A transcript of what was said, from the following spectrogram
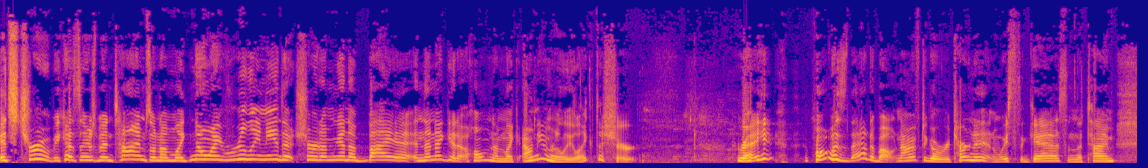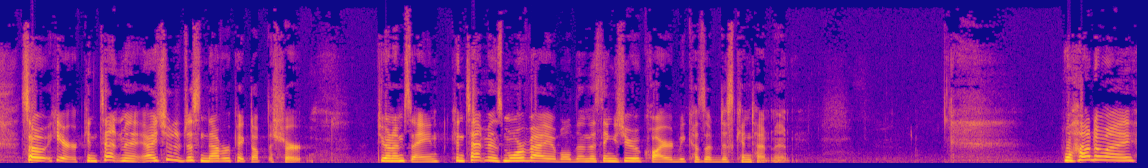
it's true because there's been times when I'm like, no, I really need that shirt. I'm going to buy it. And then I get it home and I'm like, I don't even really like the shirt. Right? What was that about? Now I have to go return it and waste the gas and the time. So, here, contentment. I should have just never picked up the shirt. Do you know what I'm saying? Contentment is more valuable than the things you acquired because of discontentment. Well, how do I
